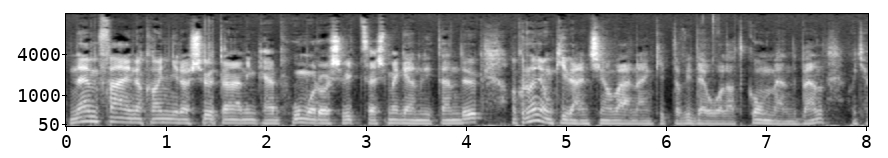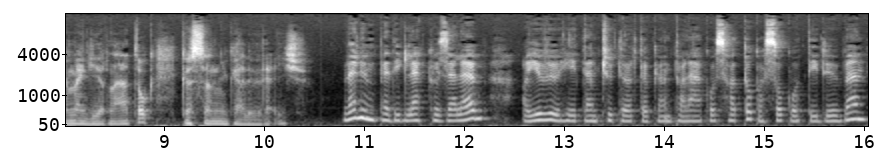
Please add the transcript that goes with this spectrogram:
nem fájnak annyira, sőt talán inkább humoros, vicces, megemlítendők, akkor nagyon kíváncsian várnánk itt a videó alatt kommentben, hogyha megírnátok. Köszönjük előre is! Velünk pedig legközelebb a jövő héten csütörtökön találkozhattok a szokott időben,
